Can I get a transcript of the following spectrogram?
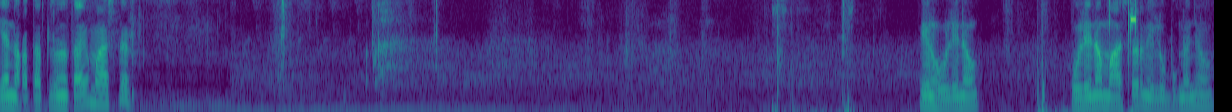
Yan, nakatatlo na tayo, master. Yun, huli na oh. Huli na, master. Nilubog na nyo oh.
